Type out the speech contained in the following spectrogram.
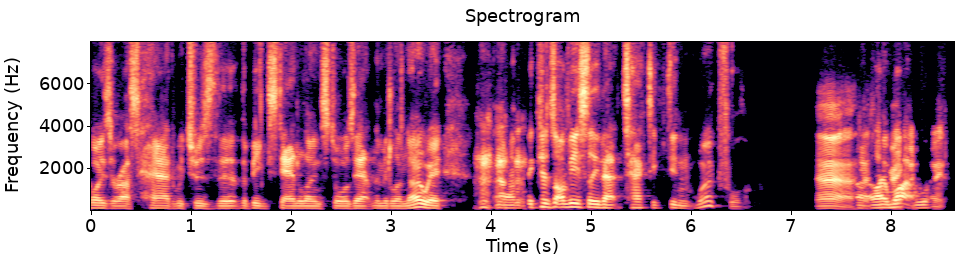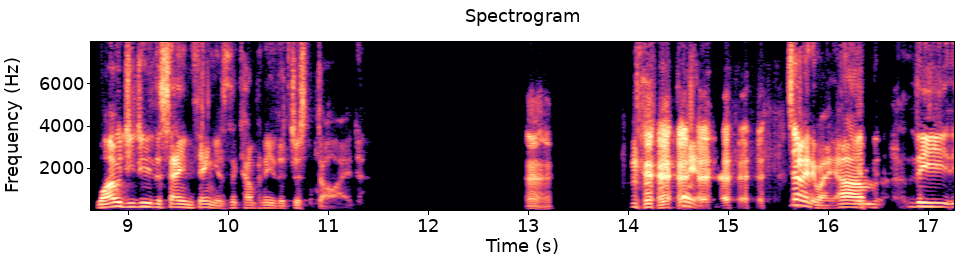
Toys R Us had, which was the the big standalone stores out in the middle of nowhere, um, because obviously that tactic didn't work for them. ah, Uh, like a very what- good point. Why would you do the same thing as the company that just died? Ah. yeah. So anyway, um, the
